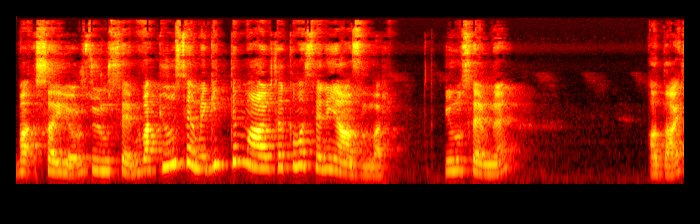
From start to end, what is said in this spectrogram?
Ba- sayıyoruz. Yunus Emre. Bak Yunus Emre gittin mavi takıma seni yazdılar. Yunus Emre aday.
